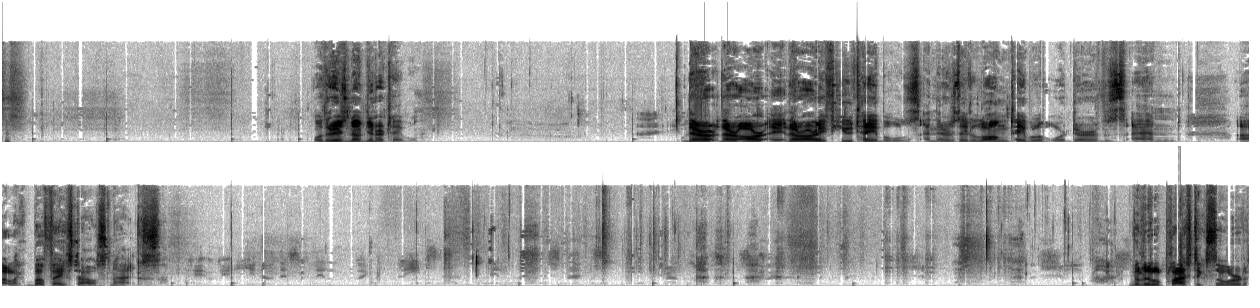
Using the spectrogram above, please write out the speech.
well, there is no dinner table. There are there are there are a few tables, and there's a long table of hors d'oeuvres and uh, like buffet style snacks. The little plastic sword.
